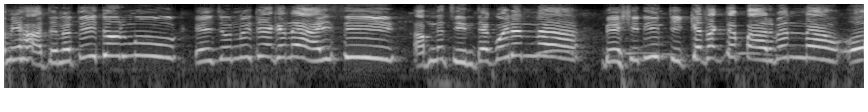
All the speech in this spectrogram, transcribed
আমি হাতে নাতেই ডরমু এই জন্যই তো এখানে আইছি। আপনি চিন্তা করেন না, বেশি দিন টিকে থাকতে পারবেন না। ও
